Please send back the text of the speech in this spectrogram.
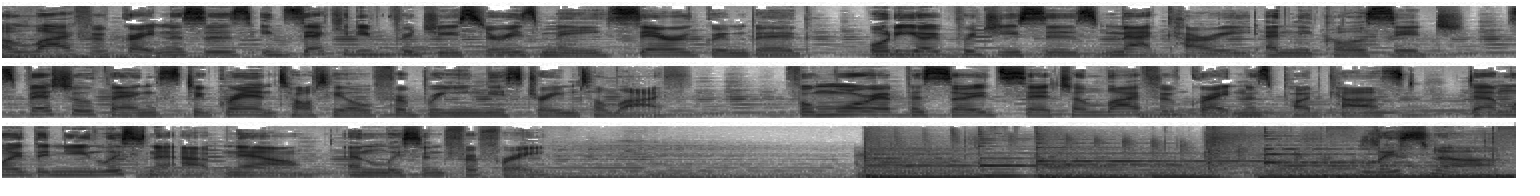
A Life of Greatness's executive producer is me, Sarah Grynberg. Audio producers Matt Curry and Nicola Sitch. Special thanks to Grant Tothill for bringing this dream to life. For more episodes, search a Life of Greatness podcast, download the new Listener app now, and listen for free. Listener.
